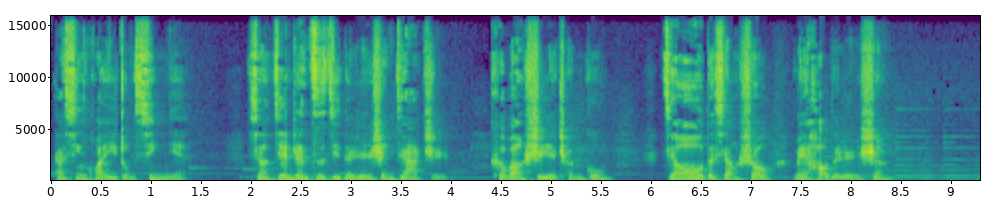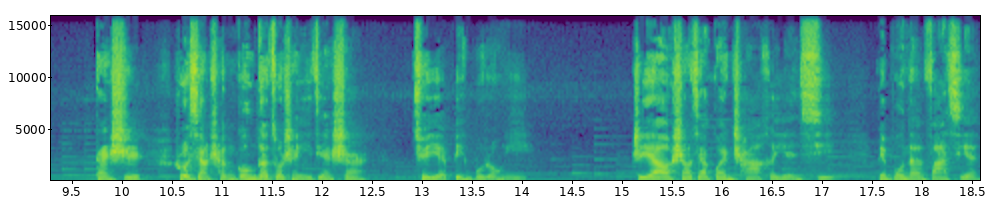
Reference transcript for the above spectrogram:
他心怀一种信念，想见证自己的人生价值，渴望事业成功。骄傲的享受美好的人生，但是若想成功的做成一件事儿，却也并不容易。只要稍加观察和研析，便不难发现，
